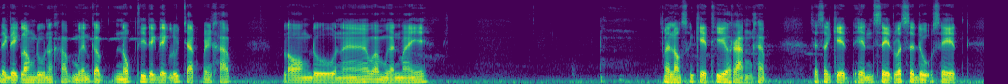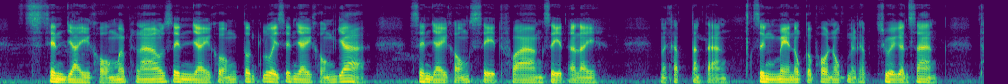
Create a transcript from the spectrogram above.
เด็กๆลองดูนะครับ เหมือนกับนกที่เด็กๆรู้จักไหมครับ ลองดูนะว่าเหมือนไหมลองสังเกตที่รังครับ จะสังเกตเห็นเศษวัสดุเศษ เส้นใยของมะพร้าว เส้นใยของต้นกล้วย เส้นใยของหญ้า เส้นใยของเศษฟาง เศษอะไรนะครับต่างๆ ซึ่งแม่นกกับพ่อนกนะครับช่วยกันสร้างท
